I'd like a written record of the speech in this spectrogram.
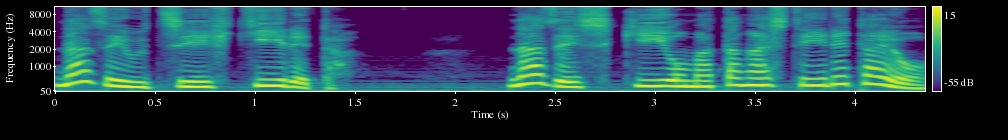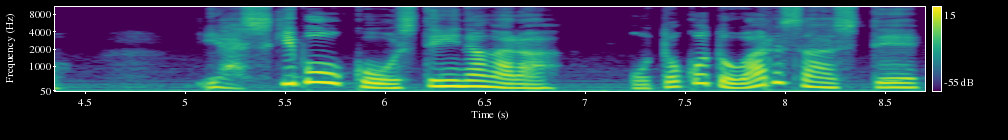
なぜうちへ引き入れた？なぜ敷居をまたがして入れたよ？屋敷暴行をしていながら男と悪さして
